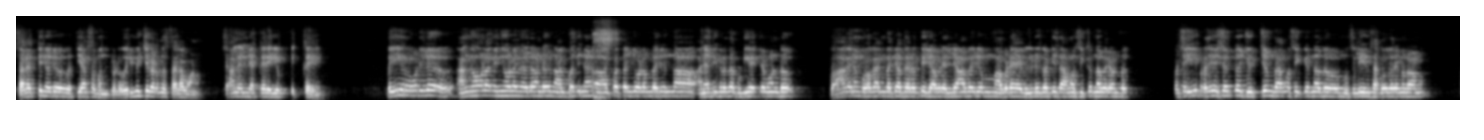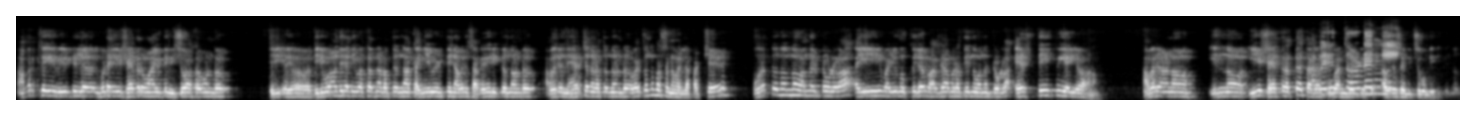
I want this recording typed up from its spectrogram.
സ്ഥലത്തിനൊരു വ്യത്യാസം വന്നിട്ടുള്ളത്. ഒരുമിച്ച് കിടന്ന സ്ഥലമാണ് ചാനലിന്റെ അക്കരയും ഇക്കരയും. അപ്പൊ ഈ റോഡിൽ അങ്ങോളം ഇങ്ങോളം ഏതാണ്ട് നാൽപ്പതിന് നാൽപ്പത്തഞ്ചോളം വരുന്ന അനധികൃത കുടിയേറ്റമുണ്ട് വാഹനം പോകാൻ പറ്റാത്ത തരത്തിൽ അവരെല്ലാവരും അവിടെ വീട് കെട്ടി താമസിക്കുന്നവരുണ്ട്. പക്ഷേ ഈ പ്രദേശത്ത് ചുറ്റും താമസിക്കുന്നത് മുസ്ലിം സഹോദരങ്ങളാണ്. അവർക്ക് ഈ വീട്ടിൽ ഇവിടെ ഈ ക്ഷേത്രമായിട്ട് വിശ്വാസമുണ്ട്. തിരു- തിരുവാതിര ദിവസം നടത്തുന്ന കഞ്ഞിവീഴ്ത്തിന് അവർ സഹകരിക്കുന്നുണ്ട്. അവർ നേർച്ച നടത്തുന്നുണ്ട്. അവർക്കൊന്നും പ്രശ്നമല്ല. പക്ഷേ പുറത്തുനിന്ന് വന്നിട്ടുള്ള ഈ വഴിമുക്കിൽ ബാലരാപുരത്തിൽ നിന്ന് വന്നിട്ടുള്ള എസ് ഡി പി ഐ ആണ്. അവരാണ് ഇന്ന് ഈ ക്ഷേത്രത്തെ തുടങ്ങി. ശ്രമിച്ചുകൊണ്ടിരിക്കുന്നത്.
